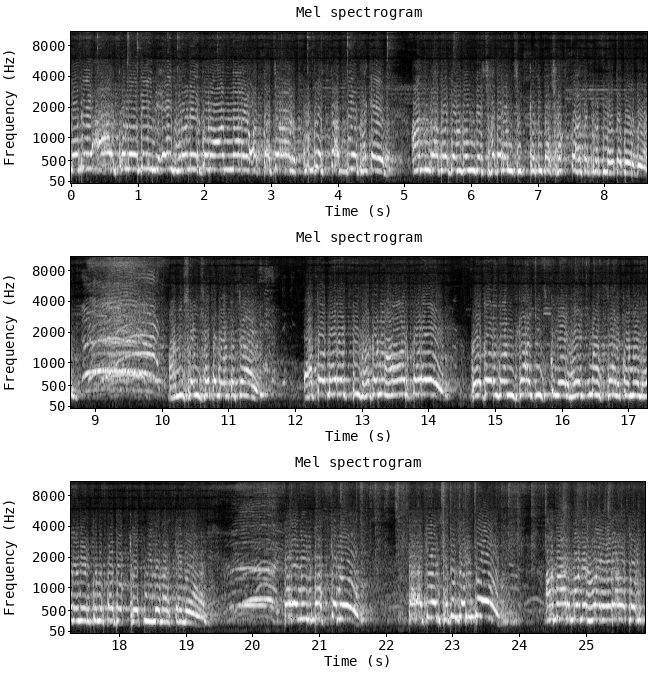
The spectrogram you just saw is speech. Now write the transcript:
যদি আর কোনোদিন এই ধরনের কোন অন্যায়, অত্যাচার প্রস্তাব দিয়ে থাকেন, আমরা বদলগঞ্জের সাধারণ শিক্ষার্থীরা শক্ত হাতে প্রতিহত করব। আমি সেই সাথে বলতে চাই এত বড় একটি ঘটনা হওয়ার পরে বদরগঞ্জ গার্লস স্কুলের হেডমাস্টার কোন ধরনের কোন পদক্ষেপ নিল না কেন? তারা নির্বাচ কেন? তারা কি এর সাথে জড়িত? আমার মনে হয় এরাও জড়িত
